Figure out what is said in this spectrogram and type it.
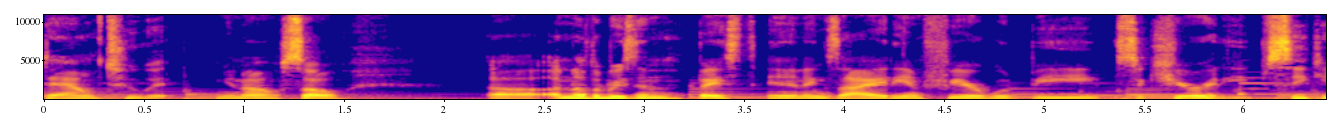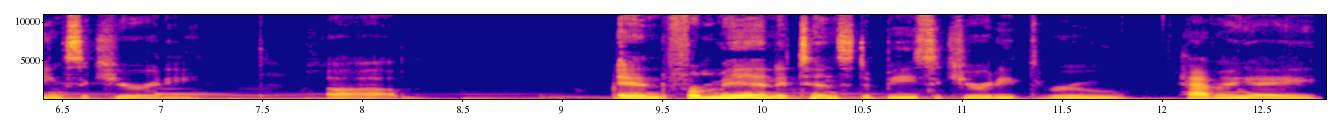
down to it, you know? So, uh, another reason based in anxiety and fear would be security, seeking security. Um, and for men, it tends to be security through having a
